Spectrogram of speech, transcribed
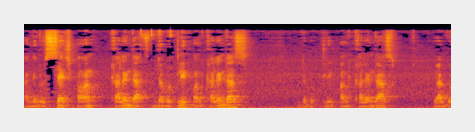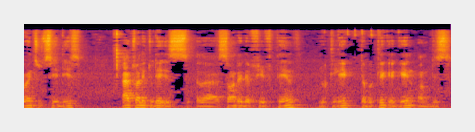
and then you search on calendars. Double click on calendars. Double click on calendars. You are going to see this. Actually today is uh, sunday the 15th you click double click again on this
